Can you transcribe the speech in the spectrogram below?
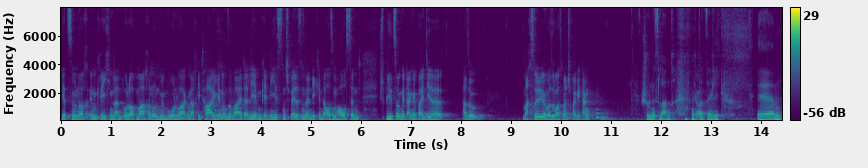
jetzt nur noch in Griechenland Urlaub machen und mit dem Wohnwagen nach Italien und so weiter Leben genießen, spätestens wenn die Kinder aus dem Haus sind. Spielt so ein Gedanke bei dir, also machst du dir über sowas manchmal Gedanken? Schönes Land, ja. tatsächlich. Ähm,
